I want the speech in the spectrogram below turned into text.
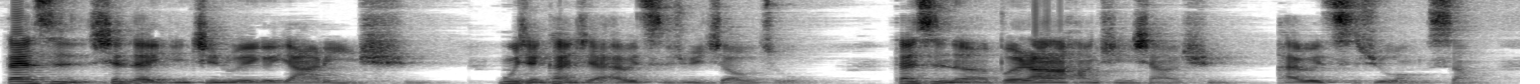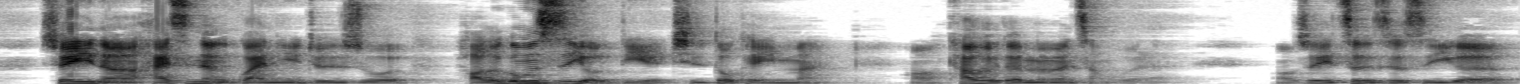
但是现在已经进入一个压力区，目前看起来还会持续焦灼，但是呢，不会让它行情下去，还会持续往上。所以呢，还是那个观念，就是说，好的公司有跌，其实都可以买，哦，它会再慢慢涨回来，哦，所以这就是一个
